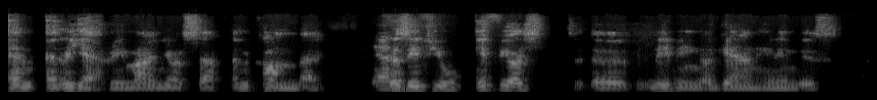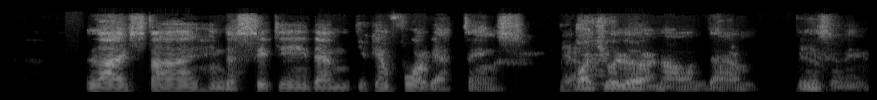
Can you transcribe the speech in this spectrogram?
And, and yeah, remind yourself and come back. Because yeah. if you if you're uh, living again here in this lifestyle in the city, then you can forget things yeah. what you learn out there easily.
